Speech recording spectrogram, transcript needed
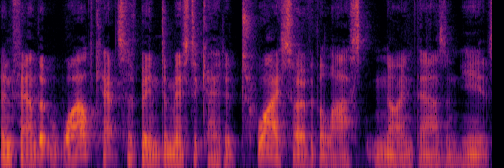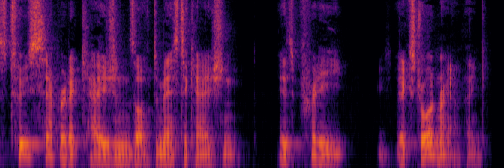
and found that wild cats have been domesticated twice over the last 9,000 years. Two separate occasions of domestication is pretty extraordinary, I think.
